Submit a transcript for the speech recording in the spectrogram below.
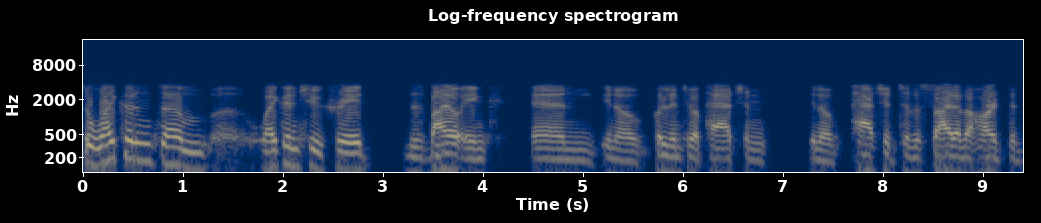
So why couldn't um uh, why couldn't you create this bio ink and you know put it into a patch and you know patch it to the side of the heart that's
